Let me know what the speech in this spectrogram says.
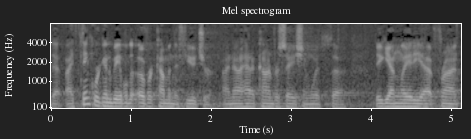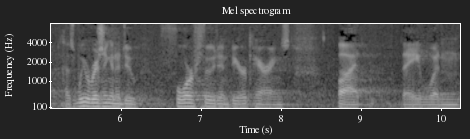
that I think we're going to be able to overcome in the future. I know I had a conversation with uh, the young lady out front because we were originally going to do four food and beer pairings, but they wouldn't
